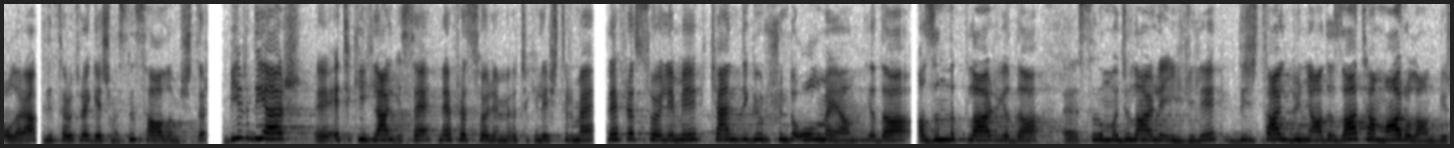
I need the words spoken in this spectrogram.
olarak literatüre geçmesini sağlamıştır. Bir diğer e, etik ihlal ise nefret söylemi ötekileştirme. Nefret söylemi kendi görüşünde olmayan ya da azınlıklar ya da e, sığınmacılarla ilgili dijital dünyada zaten var olan bir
